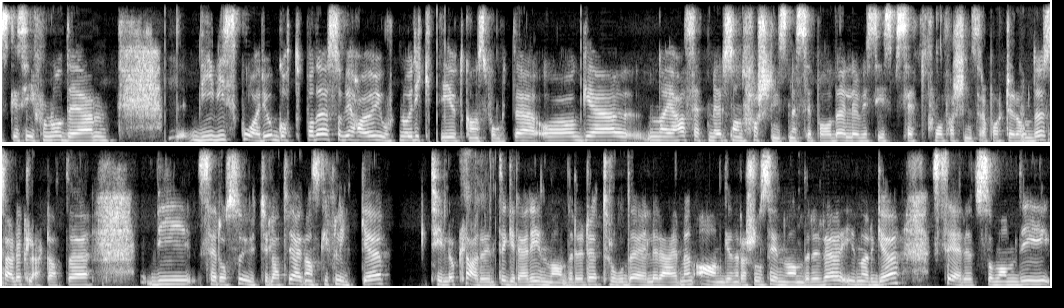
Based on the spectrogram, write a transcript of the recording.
skal jeg si for noe, det, vi, vi scorer jo godt på det, så vi har jo gjort noe riktig i utgangspunktet. Og uh, når jeg har sett mer sånn forskningsmessig på det, eller hvis vi sett få forskningsrapporter om det, så er det klart at uh, vi ser også ut til at vi er ganske flinke til å klare å integrere innvandrere, tro det eller ei. Men annengenerasjons innvandrere i Norge ser ut som om de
